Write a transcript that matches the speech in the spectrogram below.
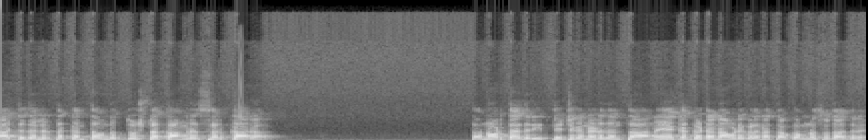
ರಾಜ್ಯದಲ್ಲಿರ್ತಕ್ಕಂಥ ಒಂದು ದುಷ್ಟ ಕಾಂಗ್ರೆಸ್ ಸರ್ಕಾರ. ತಾವು ನೋಡ್ತಾ ಇದ್ದೀರಿ, ಇತ್ತೀಚೆಗೆ ನಡೆದಂಥ ಅನೇಕ ಘಟನಾವಳಿಗಳನ್ನು ತಾವು ಗಮನಿಸೋದಾದರೆ.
